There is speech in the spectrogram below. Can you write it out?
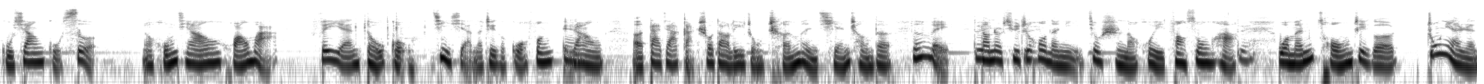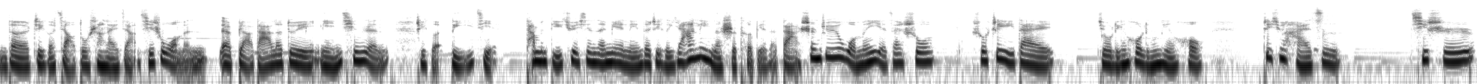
古香古色，呃红墙黄瓦。飞檐斗拱，尽显了这个国风，让呃大家感受到了一种沉稳虔诚的氛围。到那儿去之后呢，你就是呢会放松哈。对，我们从这个中年人的这个角度上来讲，其实我们呃表达了对年轻人这个理解，他们的确现在面临的这个压力呢是特别的大，甚至于我们也在说说这一代九零后、零零后这群孩子其实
